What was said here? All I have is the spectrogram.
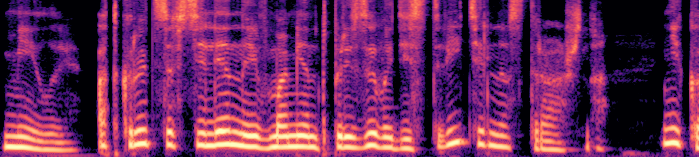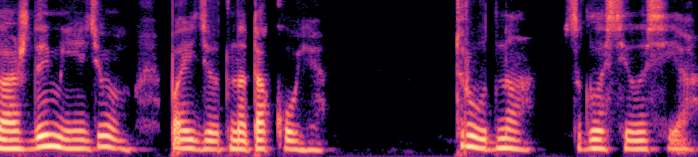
Милые, открыться Вселенной в момент призыва действительно страшно. Не каждый медиум пойдет на такое. «Трудно», — согласилась я.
